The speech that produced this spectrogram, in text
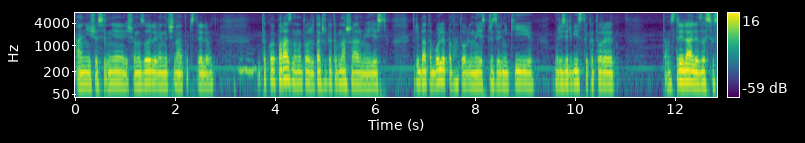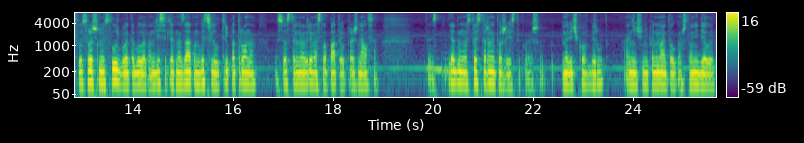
а они еще сильнее, еще назойливее начинают обстреливать. Такое по-разному тоже, так же, как и в нашей армии. Есть ребята более подготовленные, есть призывники, ну, резервисты, которые там стреляли за всю свою срочную службу. Это было там 10 лет назад, он выстрелил три патрона, все остальное время с лопатой упражнялся. То есть, я думаю, с той стороны тоже есть такое, что новичков берут, они еще не понимают толком, что они делают.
